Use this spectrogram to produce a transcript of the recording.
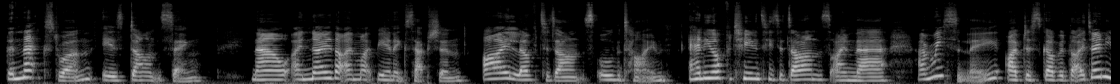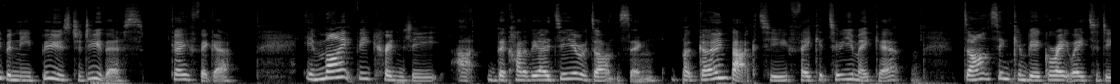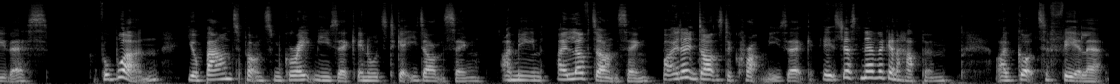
The next one is dancing. Now, I know that I might be an exception. I love to dance all the time. Any opportunity to dance, I'm there. And recently, I've discovered that I don't even need booze to do this. Go figure. It might be cringy at the kind of the idea of dancing, but going back to fake it till you make it, dancing can be a great way to do this. For one, you're bound to put on some great music in order to get you dancing. I mean, I love dancing, but I don't dance to crap music. It's just never going to happen. I've got to feel it.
